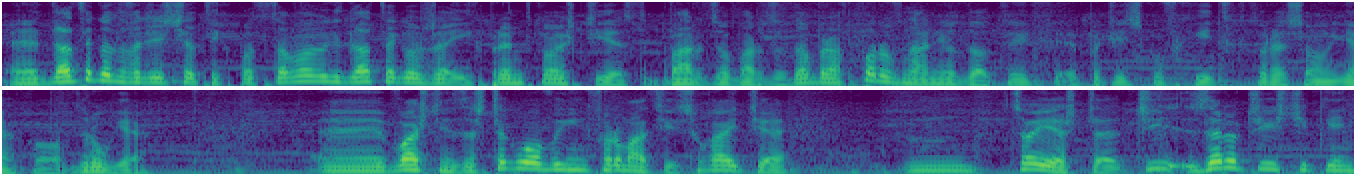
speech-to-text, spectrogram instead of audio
E, Dlatego 20 tych podstawowych, dlatego że ich prędkość jest bardzo, bardzo dobra w porównaniu do tych pocisków HIT, które są jako drugie. E, Właśnie, ze szczegółowych informacji, słuchajcie, mm, co jeszcze? Ci- 0,35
